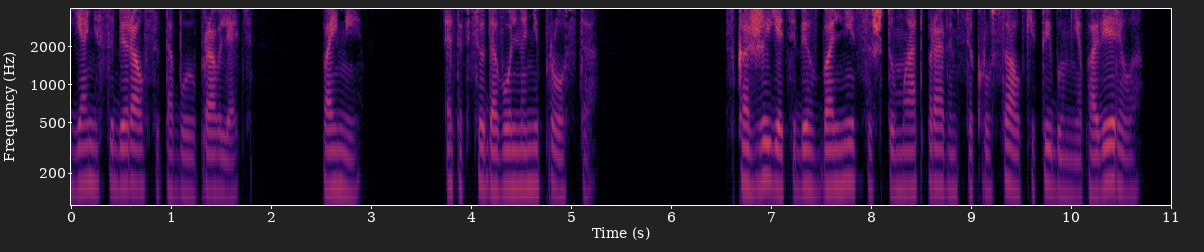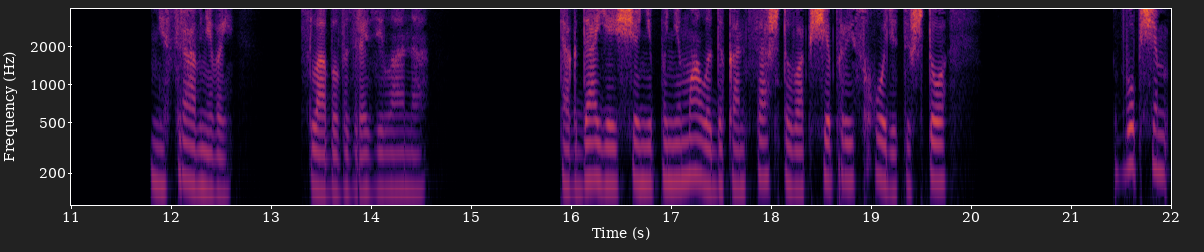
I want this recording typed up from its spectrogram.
я не собирался тобой управлять. Пойми, это все довольно непросто. Скажи я тебе в больнице, что мы отправимся к русалке, ты бы мне поверила? Не сравнивай, слабо возразила она. Тогда я еще не понимала до конца, что вообще происходит и что... В общем,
